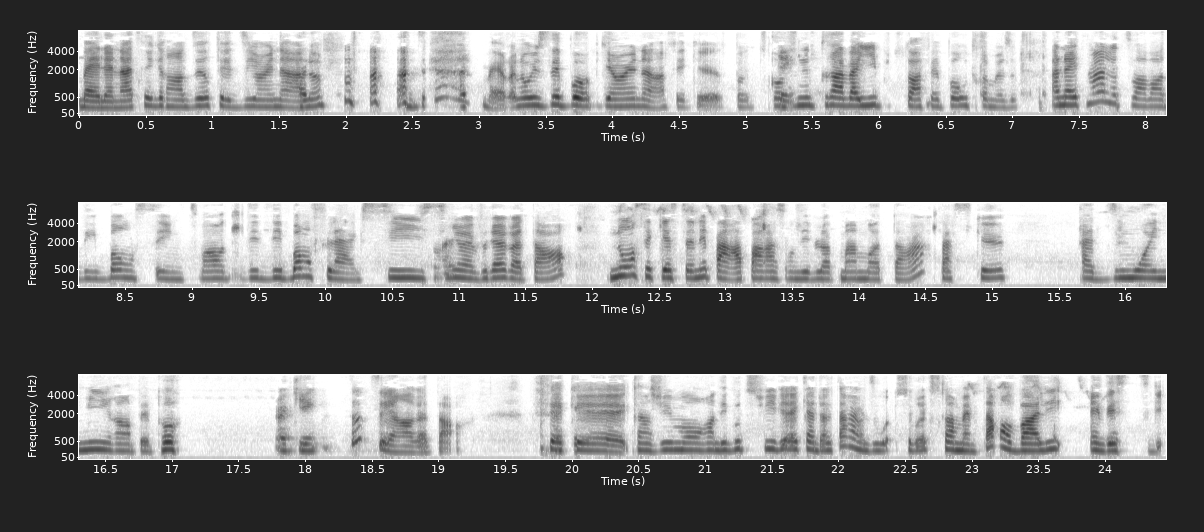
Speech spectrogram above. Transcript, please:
Ben, le naître et grandir te dit un an, là. ben, Renaud, il sait pas, puis il y a un an. Fait que tu continues de travailler, puis tu t'en fais pas outre mesure. Honnêtement, là, tu vas avoir des bons signes, tu vas avoir des, des bons flags. Si- S'il y a un vrai retard, nous, on s'est questionné par rapport à son développement moteur parce que à 10 mois et demi, il rampait pas. OK. Ça, c'est en retard. Fait que quand j'ai eu mon rendez-vous de suivi avec la docteur, elle m'a dit ouais, c'est vrai que c'est en même temps, on va aller investiguer.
